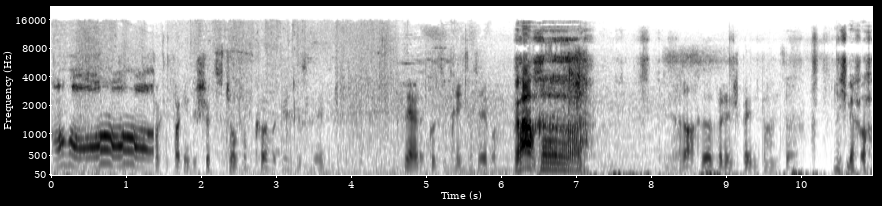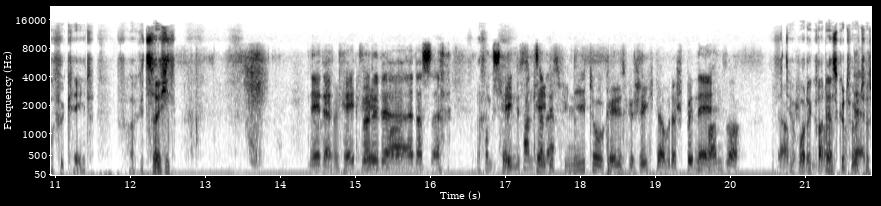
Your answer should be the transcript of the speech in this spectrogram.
Oh. Fucking, fucking Geschützturm vom Körper gerissen, ey. Der, der konzentriert sich selber. Rache! Rache für den Spinnenpanzer. Nicht mehr Rache für Kate. Fragezeichen. Nee, der Scheiß auf Kate würde Kate, der, äh, das äh, vom Kate ist, Spinnpanzer. Kate ist finito, Kate ist Geschichte, aber der Spinnenpanzer. Der arme wurde gerade erst getötet.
